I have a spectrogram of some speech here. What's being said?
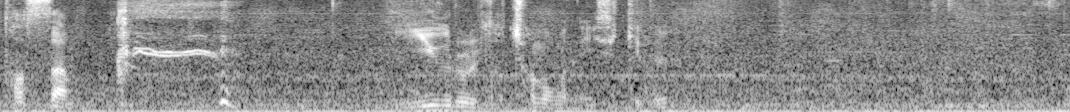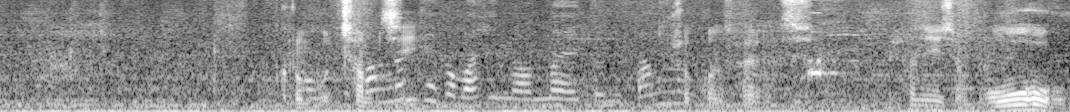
덧쌈. 이유를 더 쳐먹었네 이 새끼들. 그럼 못 참지. 빵 무조건 사야지. 편의점. 오.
